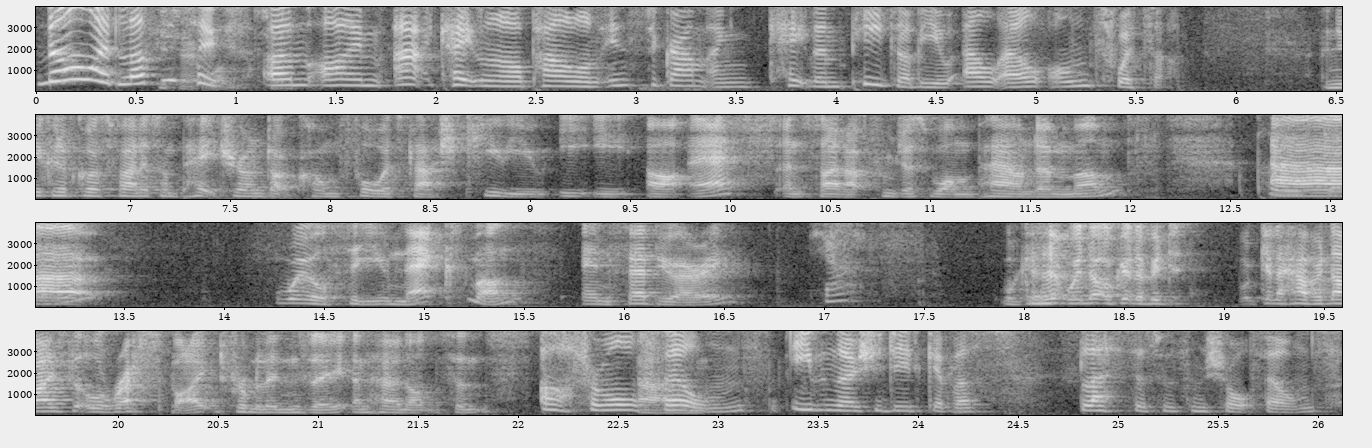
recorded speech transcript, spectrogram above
no, I'd love you don't to. to. Um, I'm at Caitlin R. Powell on Instagram and Caitlin PWLL on Twitter. And you can, of course, find us on patreon.com forward slash Q U E E R S and sign up from just £1 a month. Please Uh, we'll see you next month in February. Yes. We're gonna we're not gonna be we're gonna have a nice little respite from Lindsay and her nonsense. Oh, from all Um, films, even though she did give us, blessed us with some short films.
